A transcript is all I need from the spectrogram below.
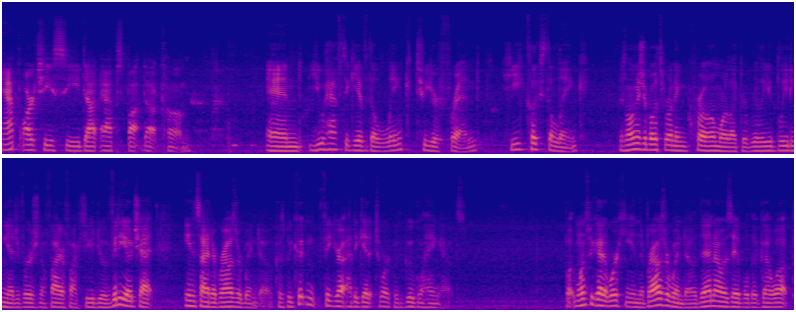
apprtc.appspot.com. And you have to give the link to your friend. He clicks the link. As long as you're both running Chrome or like a really bleeding edge version of Firefox, you can do a video chat inside a browser window because we couldn't figure out how to get it to work with Google Hangouts. But once we got it working in the browser window, then I was able to go up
